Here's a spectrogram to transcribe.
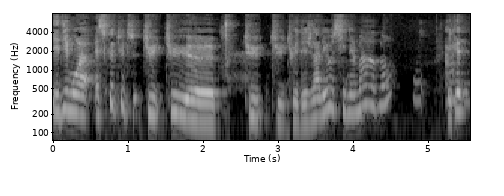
Et dis-moi, est-ce que tu, tu, tu, euh, tu, tu, tu es déjà allé au cinéma avant? Et quel-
